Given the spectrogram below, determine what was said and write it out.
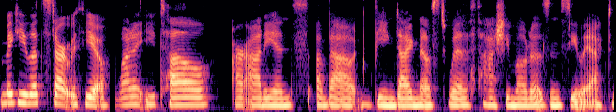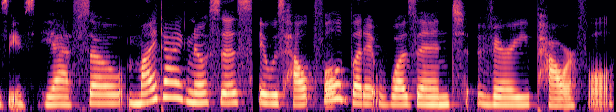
Mickey, let's start with you. Why don't you tell our audience about being diagnosed with Hashimoto's and celiac disease? Yeah, so my diagnosis, it was helpful, but it wasn't very powerful.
